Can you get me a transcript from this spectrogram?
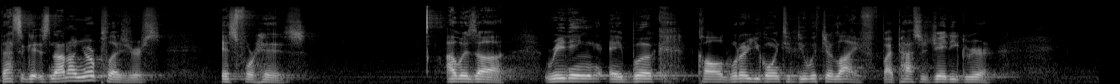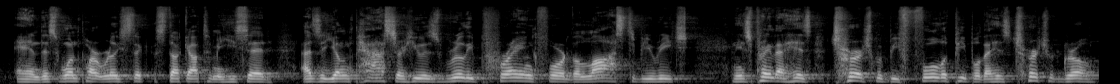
That's a good, it's not on your pleasures, it's for His. I was uh, reading a book called What Are You Going to Do with Your Life by Pastor J.D. Greear. And this one part really stuck, stuck out to me. He said, as a young pastor, he was really praying for the lost to be reached. And he's praying that his church would be full of people, that his church would grow.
